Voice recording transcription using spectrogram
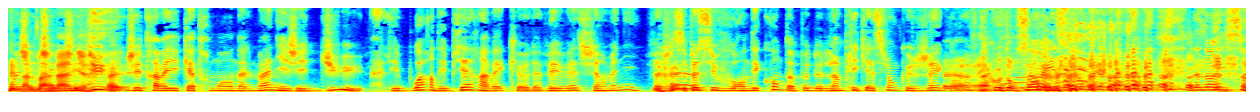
l'Allemagne. Allemagne. j'ai- J'ai dû- Ouais. j'ai travaillé quatre mois en Allemagne et j'ai dû aller boire des bières avec euh, la VES Germanie. Enfin, je ne sais pas si vous vous rendez compte un peu de l'implication que j'ai quand même. Écoute, on sent Non, sont... non, non, ils sont...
